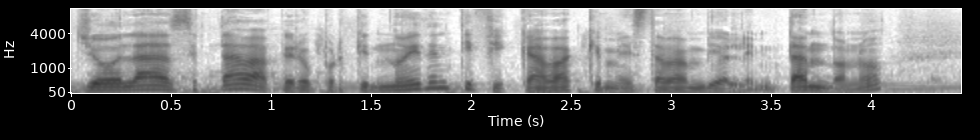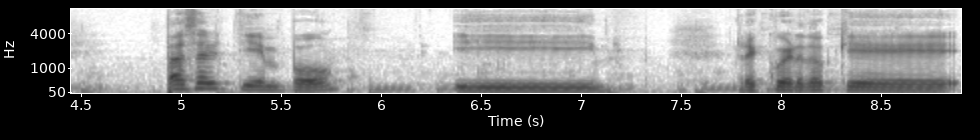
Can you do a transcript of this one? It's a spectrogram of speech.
yo la aceptaba, pero porque no identificaba que me estaban violentando, ¿no? Pasa el tiempo y recuerdo que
